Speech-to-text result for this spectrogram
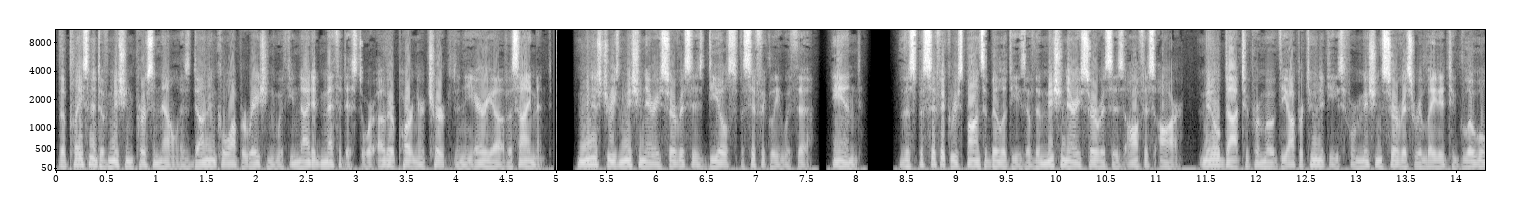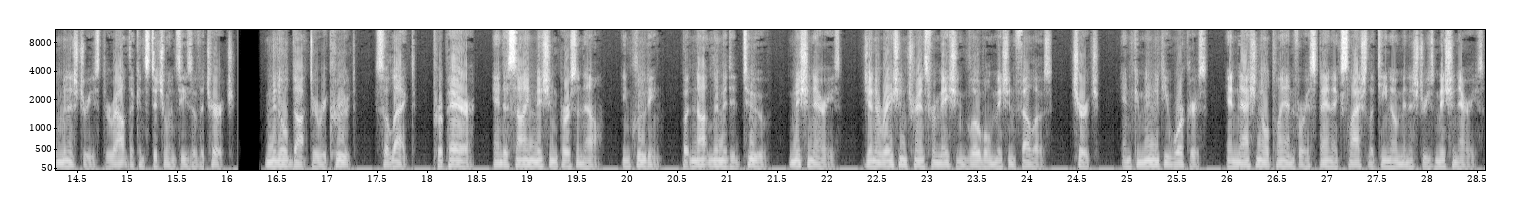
the placement of mission personnel is done in cooperation with United Methodist or other partner churches in the area of assignment. Ministry's missionary services deal specifically with the and the specific responsibilities of the Missionary Services Office are, middle dot to promote the opportunities for mission service related to global ministries throughout the constituencies of the Church. Middle dot to recruit, select, prepare, and assign mission personnel, including, but not limited to, missionaries, Generation Transformation Global Mission Fellows, church, and community workers, and National Plan for Hispanic slash Latino Ministries missionaries.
